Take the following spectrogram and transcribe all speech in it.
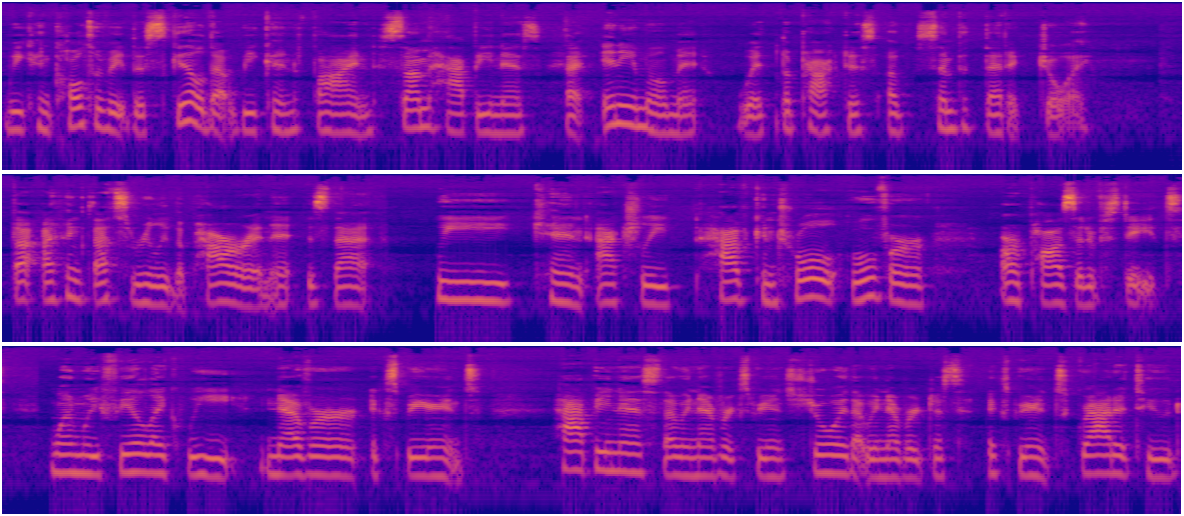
we can cultivate the skill that we can find some happiness at any moment with the practice of sympathetic joy. That I think that's really the power in it is that we can actually have control over our positive states. When we feel like we never experience happiness, that we never experience joy, that we never just experience gratitude,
